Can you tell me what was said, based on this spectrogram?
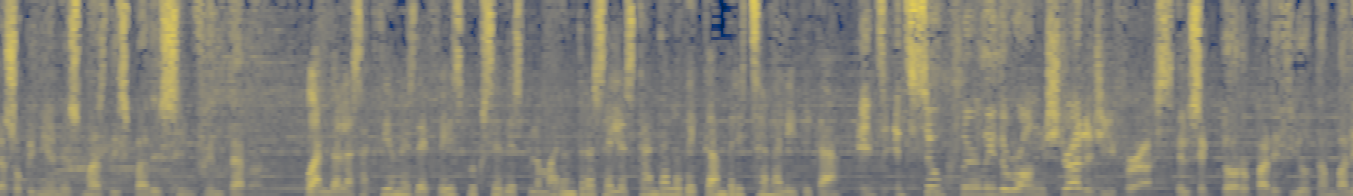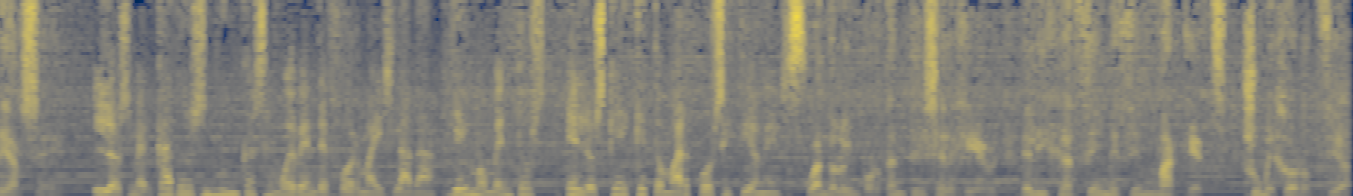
Las opiniones más dispares se enfrentaron cuando las acciones de Facebook se desplomaron tras el escándalo de Cambridge Analytica. El sector pareció tambalearse. Los mercados nunca se mueven de forma aislada y hay momentos en los que hay que tomar posiciones. Cuando lo importante es elegir, elija CMC Markets, su mejor opción.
